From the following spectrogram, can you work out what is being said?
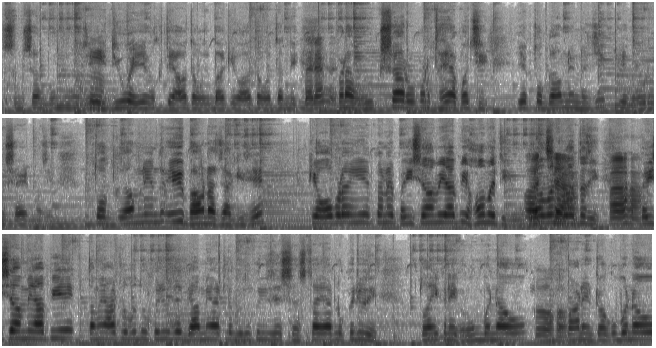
સ્મશાન ભૂમિમાં જે વિધિ હોય એ વખતે આવતા હોય બાકી આવતા હોતા નથી. પણ આ વૃક્ષારોપણ થયા પછી એક તો ગામની નજીક એક રોડની સાઈડમાં છે. તો ગામની અંદર એવી ભાવના જાગી છે કે આપણે અહીંયા કને પૈસા અમે આપીએ હોમેથી. ઉઘરાવવાની. વાત નથી. પૈસા અમે આપીએ તમે આટલું બધું કર્યું છે ગામે આટલું બધું કર્યું છે સંસ્થાએ આટલું કર્યું છે તો અહીં કને એક રૂમ બનાવો પાણી ટાંકું બનાવો.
